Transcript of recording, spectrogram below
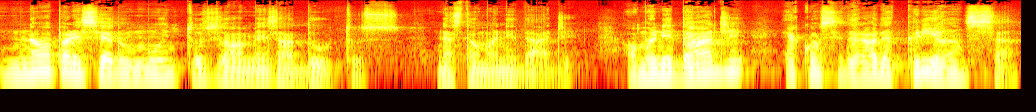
não apareceram muitos homens adultos nesta humanidade. A humanidade é considerada criança.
